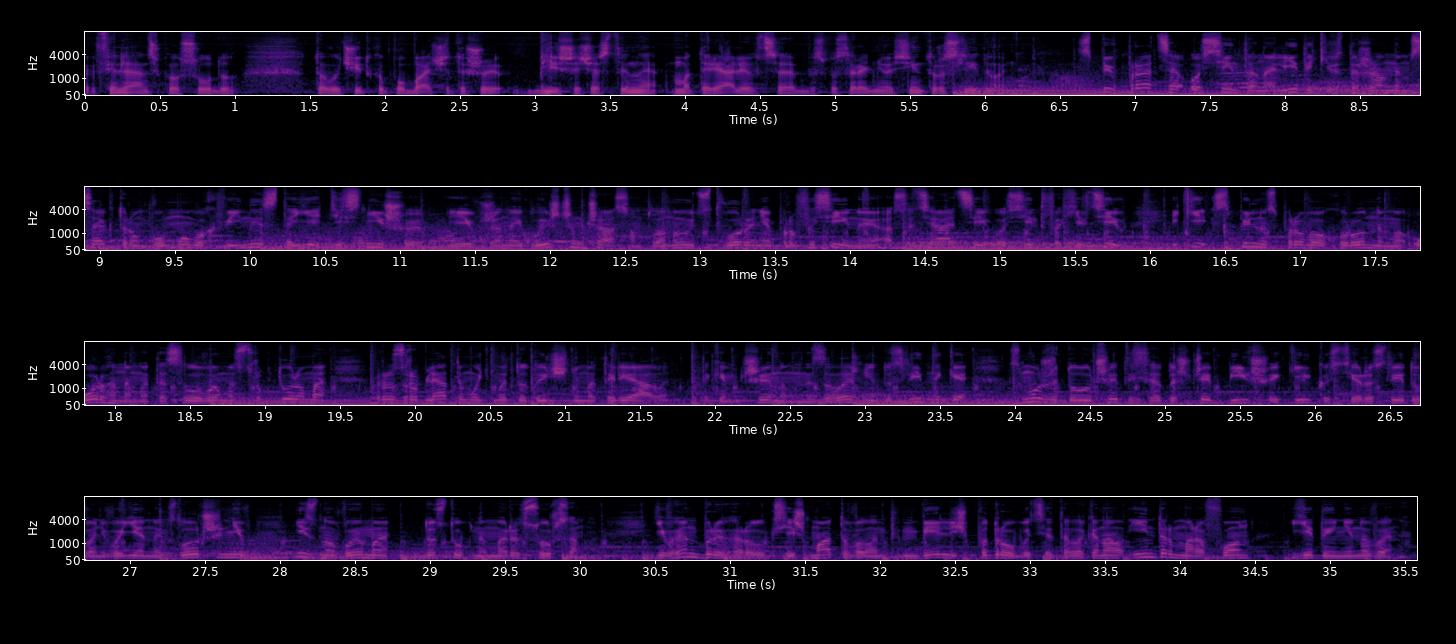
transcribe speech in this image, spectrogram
фінляндського суду, то ви чітко побачите, що більша частина матеріалів це безпосередньо осінт розслідування. Співпраця осінт аналітиків з державним сектором в умовах війни стає тіснішою, і вже найближчим часом планують створення професійної асоціації осінт фахівців, які спільно з правоохоронними органами та силовими структурами розроблятимуть методичні матеріали. Таким чином, незалежні дослідники зможуть долучитися до ще більшої кількості розслідувань воєнних злочинів із новими доступними ресурсами. Євген Бригар, Олексій Шматов, Валентин Біліч. Подробиці телеканал Інтер. Марафон. Єдині новини.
